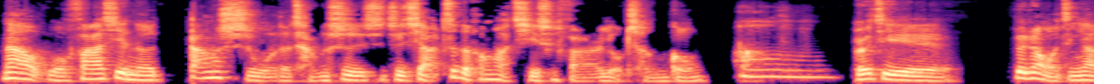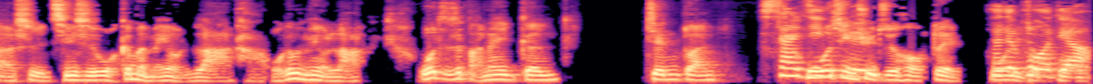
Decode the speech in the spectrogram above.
那我发现呢，当时我的尝试之下，这个方法其实反而有成功哦。而且更让我惊讶的是，其实我根本没有拉它，我根本没有拉，我只是把那一根尖端塞进去之后，对，它就破掉，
